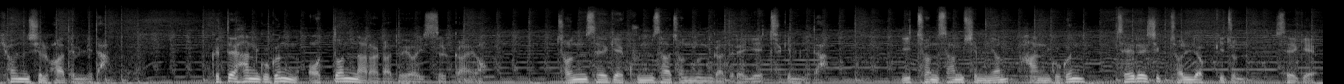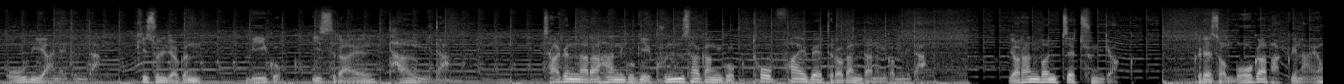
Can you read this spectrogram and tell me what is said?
현실화됩니다. 그때 한국은 어떤 나라가 되어 있을까요? 전 세계 군사 전문가들의 예측입니다. 2030년 한국은 재래식 전력 기준 세계 5위 안에 든다. 기술력은 미국, 이스라엘 다음이다. 작은 나라 한국이 군사 강국 톱5에 들어간다는 겁니다. 11번째 충격. 그래서 뭐가 바뀌나요?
